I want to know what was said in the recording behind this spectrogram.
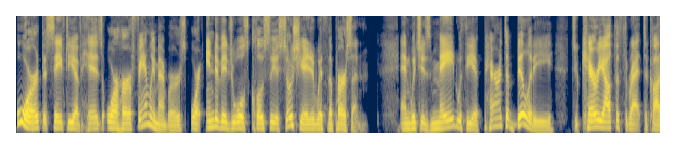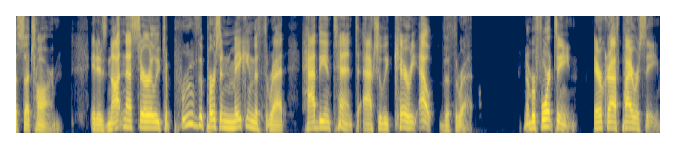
or the safety of his or her family members or individuals closely associated with the person, and which is made with the apparent ability to carry out the threat to cause such harm. It is not necessarily to prove the person making the threat had the intent to actually carry out the threat. Number 14, aircraft piracy.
